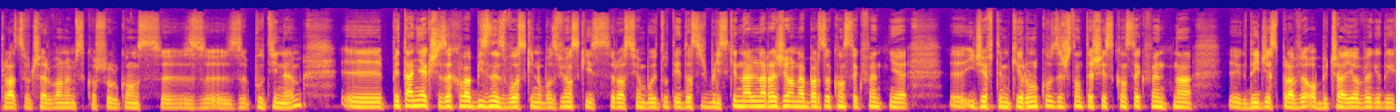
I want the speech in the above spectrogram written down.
Placu Czerwonym z koszulką z, z, z Putinem. Y, pytanie, jak się zachowa biznes włoski, no bo związki z Rosją były tutaj dosyć bliskie, no ale na razie ona bardzo konsekwentnie y, idzie w tym kierunku. Zresztą też jest konsekwentna, y, gdy idzie o sprawy obyczajowe, gdy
